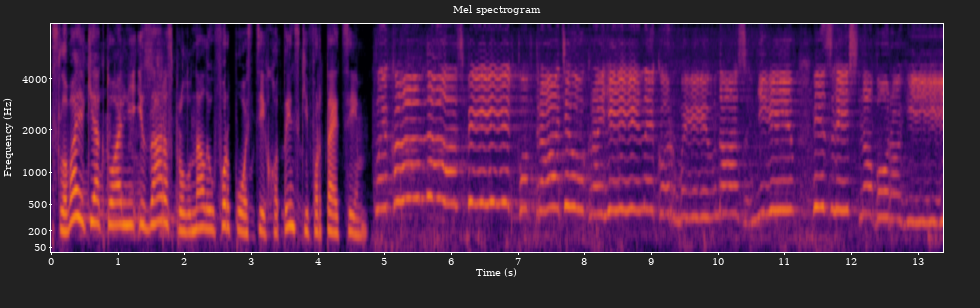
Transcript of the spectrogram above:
Слова, які актуальні і зараз пролунали у форпості Хотинській фортеці. Плекав нас під повтраті України, кормив нас гнів і злість на ворогів.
